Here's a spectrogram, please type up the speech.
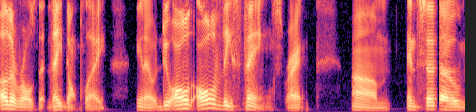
other roles that they don't play you know, do all all of these things, right? Um, and so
